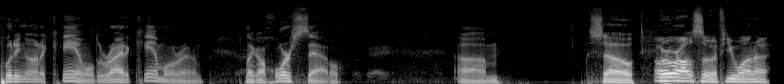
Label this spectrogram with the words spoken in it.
putting on a camel to ride a camel around, like a horse saddle. Okay. Um, so or also if you want to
